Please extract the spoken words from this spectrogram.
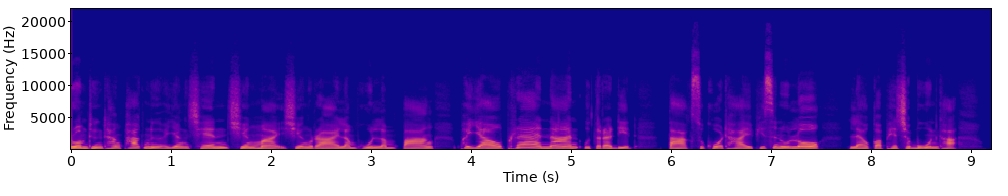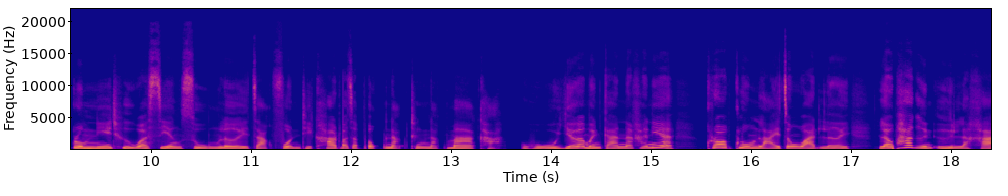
รวมถึงทั้งภาคเหนืออย่างเช่น เชียงใหม่ เชียงรายลำพูนลำปางพะเยาแพร่น่านอุตรดิตถ์ตากสุโขทัยพิษณุโลก แล้วก็เพชรบูรณ์ค่ะ กลุ่มนี้ถือว่าเสี่ยงสูงเลยจากฝนที่คาดว่าจะตกหนักถึงหนักมากค่ะ โอ้โห เยอะเหมือนกันนะคะเนี่ย ครอบคลุมหลายจังหวัดเลย แล้วภาคอื่นๆล่ะคะ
